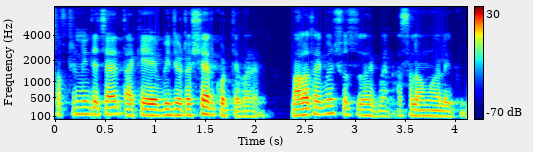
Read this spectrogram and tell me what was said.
সফটওয়্যার নিতে চায়, তাকে ভিডিওটা শেয়ার করতে পারেন। ভালো থাকবেন, সুস্থ থাকবেন। আসসালামু আলাইকুম।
